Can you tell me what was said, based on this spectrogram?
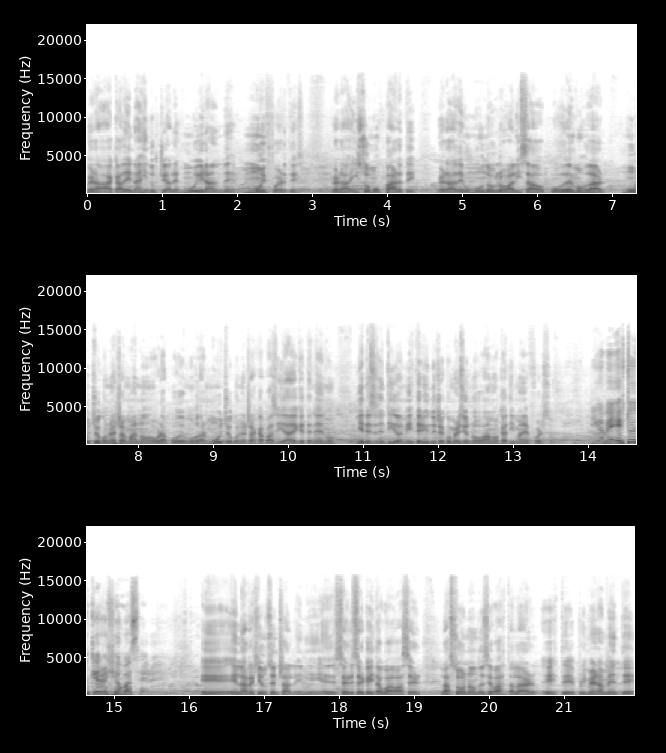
¿verdad? a cadenas industriales muy grandes, muy fuertes, ¿verdad? y somos parte ¿verdad? de un mundo globalizado, podemos dar mucho con nuestra mano de obra, podemos dar mucho con nuestras capacidades que tenemos y en ese sentido el Ministerio de Industria y Comercio no vamos a catimar esfuerzo. Dígame, ¿esto en qué región va a ser? eh? Eh, en la región central, en, eh, cer- cerca de Itagua va a ser la zona donde se va a instalar este, primeramente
